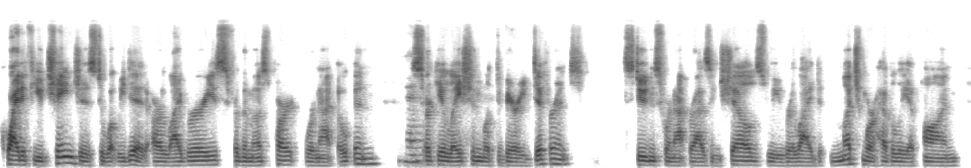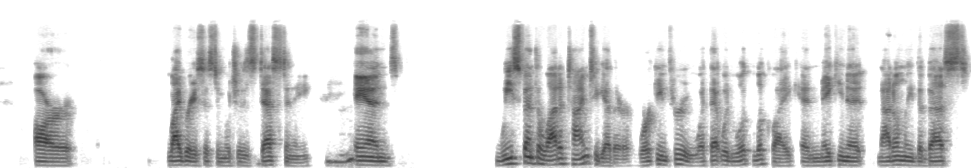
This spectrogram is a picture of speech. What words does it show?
quite a few changes to what we did. Our libraries, for the most part, were not open. Okay. Circulation looked very different. Students were not browsing shelves. We relied much more heavily upon our library system, which is Destiny. Mm-hmm. And we spent a lot of time together working through what that would look, look like and making it not only the best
